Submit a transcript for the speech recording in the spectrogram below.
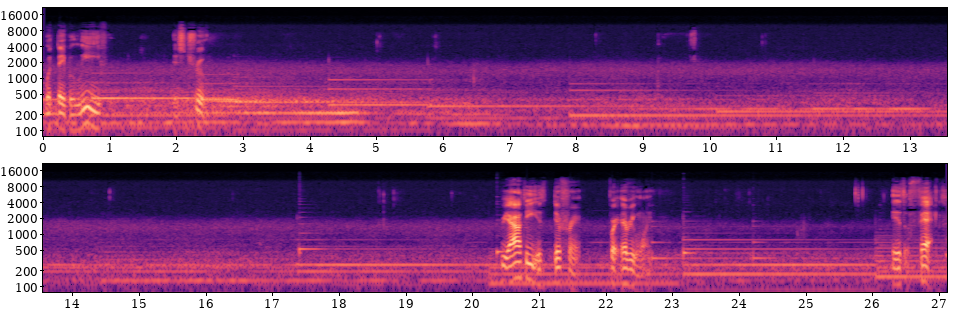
what they believe is true. Reality is different for everyone. It is a fact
